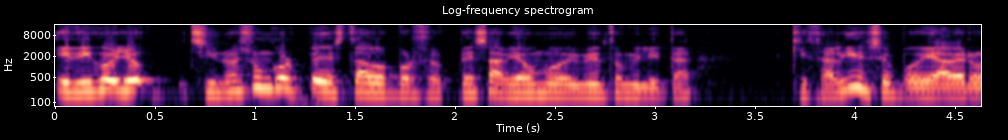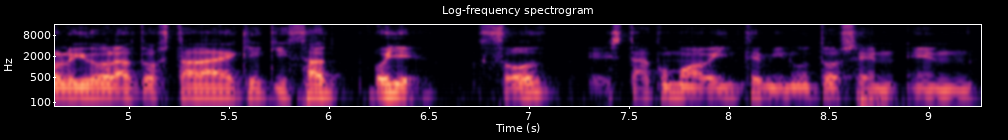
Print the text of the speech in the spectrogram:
Y digo yo, si no es un golpe de estado por sorpresa, había un movimiento militar, quizá alguien se podía haber olido la tostada de que quizá, oye, Zod está como a 20 minutos en, en,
